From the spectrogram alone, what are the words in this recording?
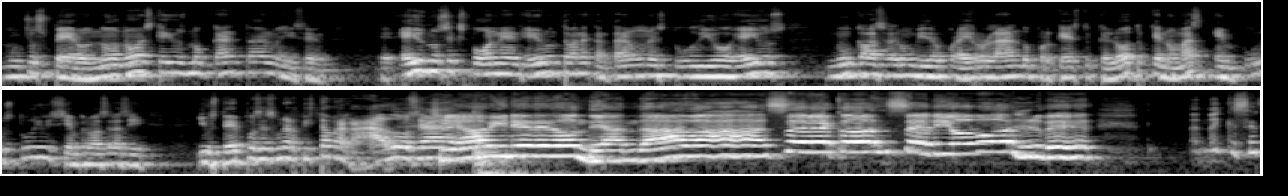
muchos peros. No, no, es que ellos no cantan, me dicen. eh, ellos no se exponen, ellos no te van a cantar en un estudio, ellos nunca vas a ver un video por ahí rolando porque esto y que lo otro, que nomás en puro estudio y siempre va a ser así. Y usted, pues, es un artista bragado, o sea. Ya vine de donde andaba, se me concedió volver. No hay que ser,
